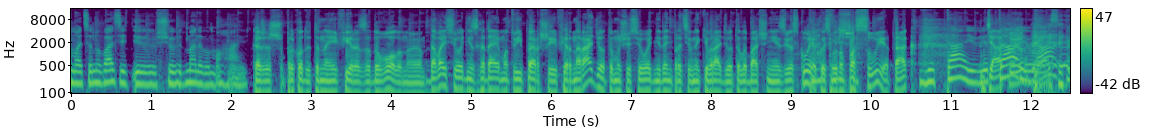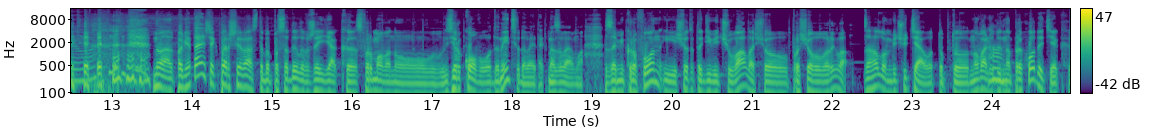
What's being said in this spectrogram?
Мається на увазі, е, що від мене вимагають. Кажеш, що приходити на ефіри задоволеною. Давай сьогодні згадаємо твій перший ефір на радіо, тому що сьогодні день працівників радіо, телебачення і зв'язку. Та Якось воно що? пасує, так? Вітаю, вітаю Дякую. Ну а пам'ятаєш, як перший раз тебе посадили вже як сформовану зіркову одиницю, давай так називаємо, за мікрофон, і що ти тоді відчувала, що про що говорила? Загалом відчуття, от тобто нова А. людина приходить, як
